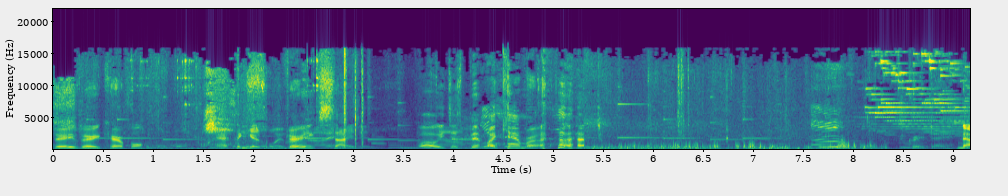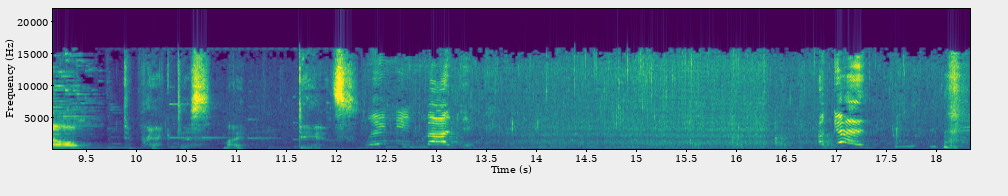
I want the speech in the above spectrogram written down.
Very, very careful. That's a good boy. Very excited. Whoa, he just bit my camera. Mm. Great day. Now to practice my dance.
